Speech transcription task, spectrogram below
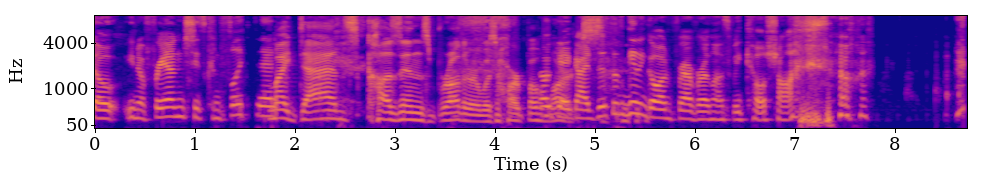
so you know, Fran, she's conflicted. My dad's cousin's brother was Harpo okay, Marx. guys, this is gonna go on forever unless we kill Shawn. So.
